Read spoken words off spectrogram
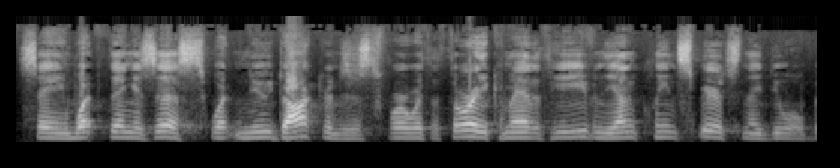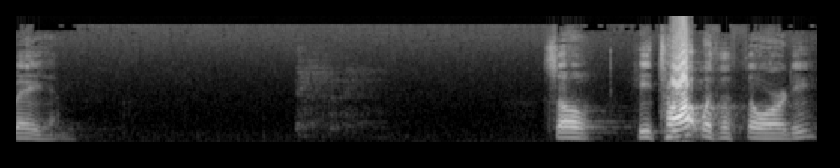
saying, What thing is this? What new doctrine is this? For with authority commandeth he even the unclean spirits, and they do obey him. So he taught with authority,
